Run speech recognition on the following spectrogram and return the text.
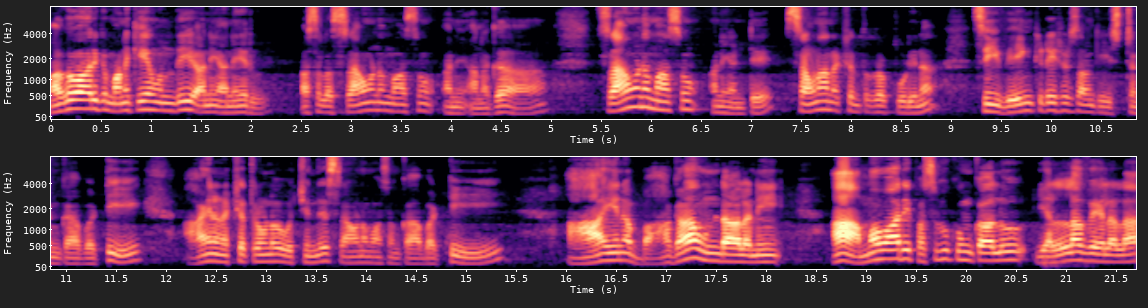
మగవారికి మనకే ఉంది అని అనేరు. అసలు శ్రావణ మాసం అని అనగా శ్రావణ మాసం అని అంటే శ్రవణ నక్షత్రంతో కూడిన శ్రీ వెంకటేశ్వర స్వామికి ఇష్టం కాబట్టి ఆయన నక్షత్రంలో వచ్చిందే శ్రావణ మాసం కాబట్టి ఆయన బాగా ఉండాలని ఆ అమ్మవారి పసుపు కుంకాలు ఎల్లవేళలా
